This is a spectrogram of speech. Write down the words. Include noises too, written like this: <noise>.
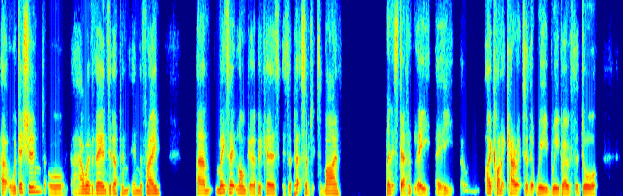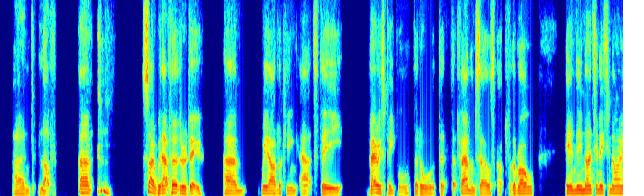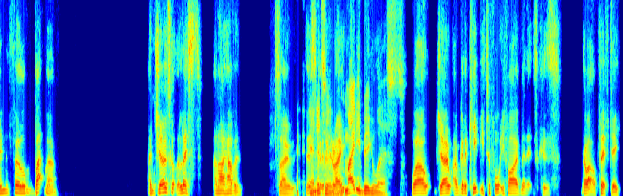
uh, auditioned, or however they ended up in in the frame, um, may take longer because it's a pet subject of mine, and it's definitely a iconic character that we we both adore and love. Um, <clears throat> so, without further ado, um, we are looking at the various people that all that, that found themselves up for the role in the 1989 film Batman. And Joe's got the list, and I haven't. So this and is it's going to a be great. mighty big list. Well, Joe, I'm going to keep you to 45 minutes because, well, 50.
